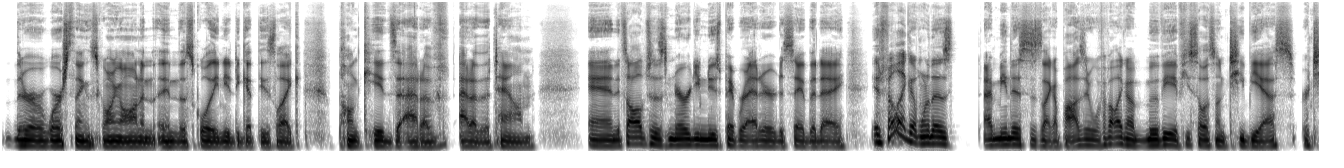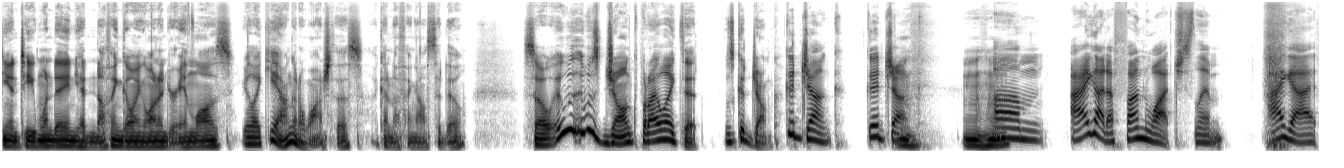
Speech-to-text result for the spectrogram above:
there are worse things going on in, in the school. You need to get these like punk kids out of out of the town. And it's all up to this nerdy newspaper editor to save the day. It felt like one of those. I mean, this is like a positive. It felt like a movie if you saw this on TBS or TNT one day and you had nothing going on in your in laws. You're like, yeah, I'm gonna watch this. I got nothing else to do. So it was it was junk, but I liked it. It was good junk. Good junk. Good junk. Mhm. Um, I got a fun watch, Slim. I got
